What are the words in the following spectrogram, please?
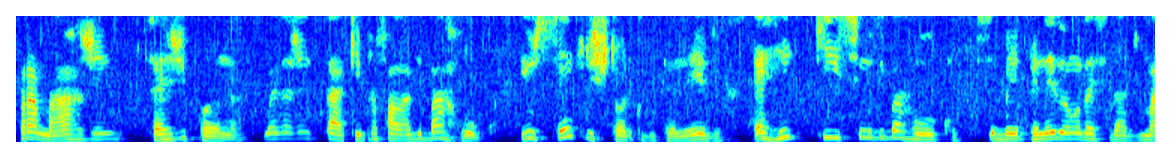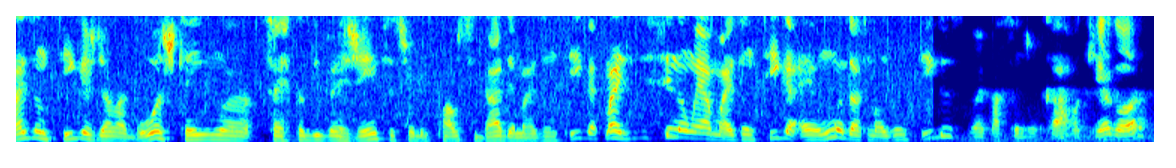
para a margem sergipana. Mas a gente está aqui para falar de barroco. E o centro histórico de Penedo é riquíssimo de barroco. Penedo é uma das cidades mais antigas de Alagoas, tem uma certa divergência sobre qual cidade é mais antiga, mas se não é a mais antiga, é uma das mais antigas. Vai passando um carro aqui agora.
